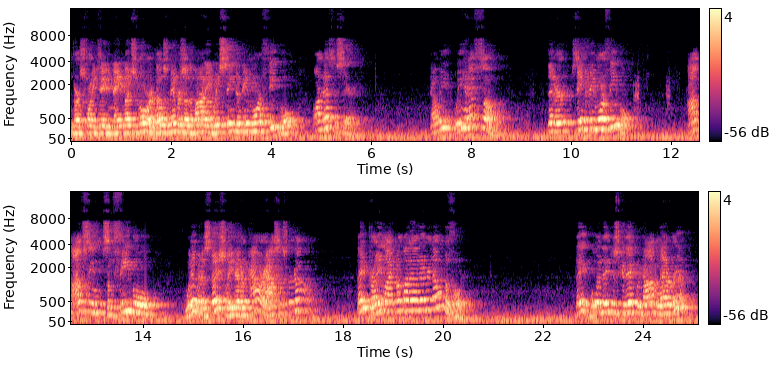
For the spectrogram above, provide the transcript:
verse 22, nay, much more, those members of the body which seem to be more feeble are necessary. Now we, we have some that are seem to be more feeble. I've seen some feeble women, especially, that are powerhouses for God. They pray like nobody I've ever known before. They, boy, they just connect with God and let it rip.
